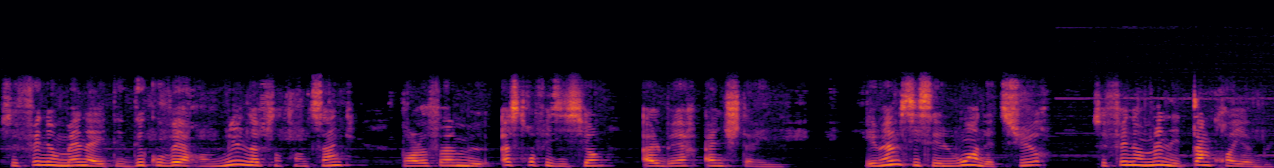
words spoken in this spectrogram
Ce phénomène a été découvert en 1935 par le fameux astrophysicien Albert Einstein. Et même si c'est loin d'être sûr, ce phénomène est incroyable.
